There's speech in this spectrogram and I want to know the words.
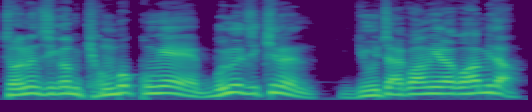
저는 지금 경복궁의 문을 지키는 유자광이라고 합니다.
